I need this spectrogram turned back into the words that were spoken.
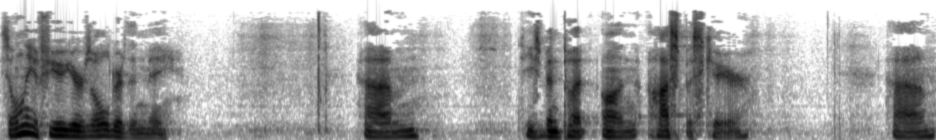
He's only a few years older than me. Um, he's been put on hospice care, um,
